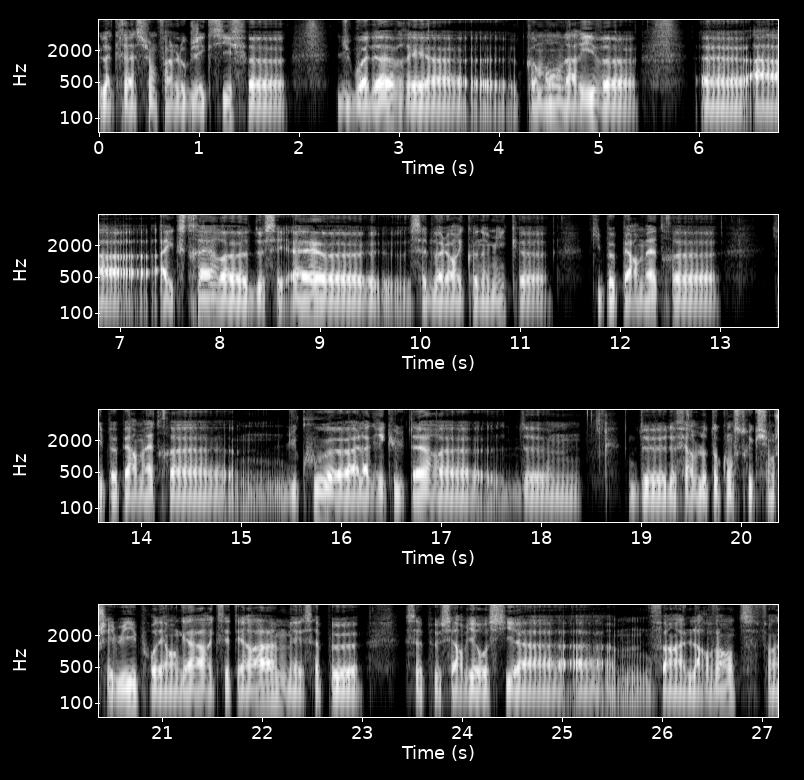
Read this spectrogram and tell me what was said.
la création, enfin l'objectif du bois d'œuvre et comment on arrive euh, à, à, extraire euh, de ces haies euh, cette valeur économique qui peut permettre qui peut permettre du coup à l'agriculteur de, de, de faire de l'autoconstruction chez lui pour des hangars etc mais ça peut ça peut servir aussi à, à enfin à de la revente enfin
